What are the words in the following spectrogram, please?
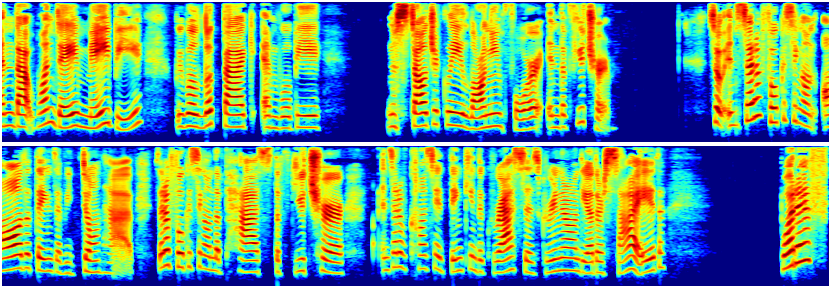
and that one day maybe we will look back and will be nostalgically longing for in the future. So instead of focusing on all the things that we don't have, instead of focusing on the past, the future, instead of constantly thinking the grass is greener on the other side, what if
